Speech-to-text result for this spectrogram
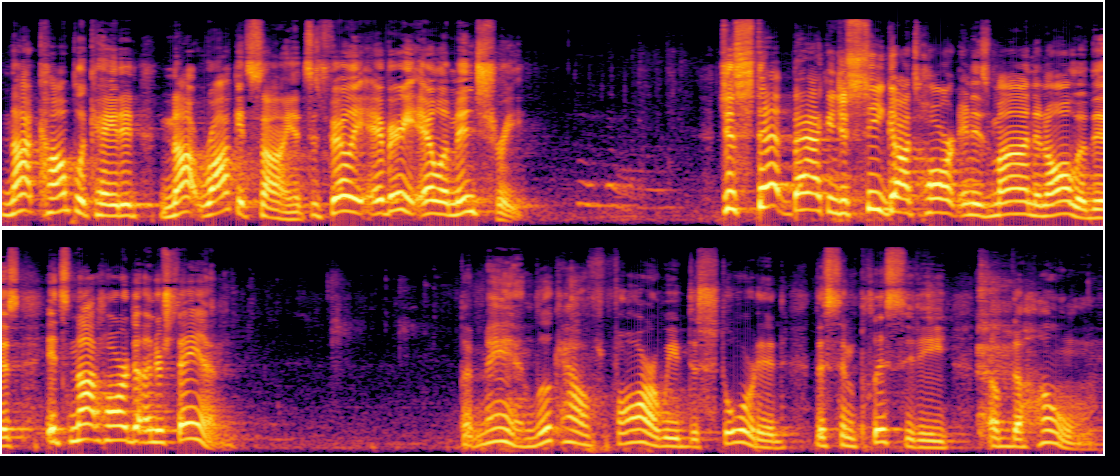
Not complicated, not rocket science. It's very, very elementary. Just step back and just see God's heart and His mind in all of this. It's not hard to understand. But man, look how far we've distorted the simplicity of the home.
